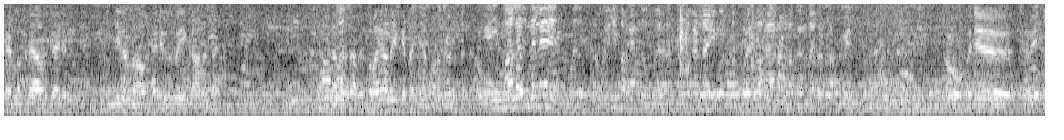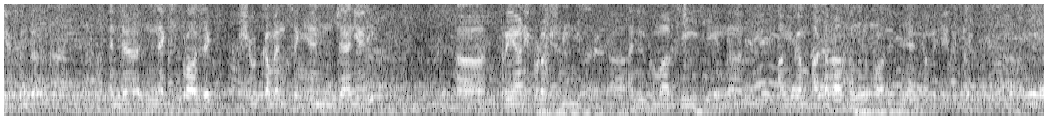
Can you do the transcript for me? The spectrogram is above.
കേരളത്തിലെ ആൾക്കാരും ഇന്ത്യയിലുള്ള ആൾക്കാരും ഇതുവഴി കാണട്ടെ. അവരുടെ അഭിപ്രായം അറിയിക്കട്ടെ ഞാൻ പറഞ്ഞത് തന്നെ ഓ ഒരു ചെറിയ ന്യൂസ് ഉണ്ട്. എന്റെ next project shoot commencing in January Thriyani productions Anilkumar ji ചെയ്യുന്ന അംഗം അട്ടഹാസം എന്നുള്ള പ്രോജക്റ്റ് ഞാൻ കമ്മിറ്റ് ചെയ്തിട്ടുണ്ട്. സോ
